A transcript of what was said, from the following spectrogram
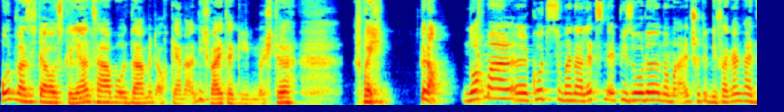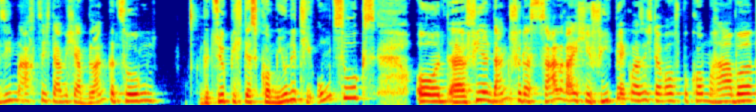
und was ich daraus gelernt habe und damit auch gerne an dich weitergeben möchte, sprechen. Genau. Nochmal äh, kurz zu meiner letzten Episode, nochmal einen Schritt in die Vergangenheit. 87, da habe ich ja blank gezogen bezüglich des Community-Umzugs. Und äh, vielen Dank für das zahlreiche Feedback, was ich darauf bekommen habe.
